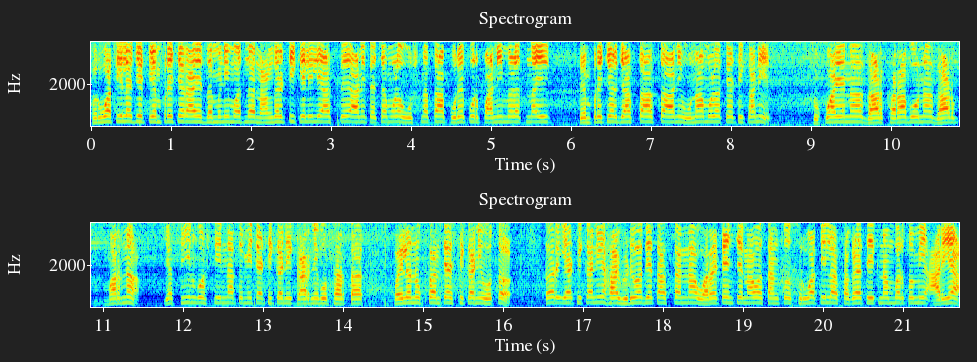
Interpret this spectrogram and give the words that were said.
सुरुवातीला जे टेम्परेचर आहे जमिनीमधलं नांगरटी केलेली असते आणि त्याच्यामुळं उष्णता पुरेपूर पाणी मिळत नाही. टेम्परेचर जास्त असतं आणि उन्हामुळं त्या ठिकाणी सुकवा येणं झाड खराब होणं झाड मरणं या तीन गोष्टींना तुम्ही त्या ठिकाणी कारणीभूत ठरतात. पहिलं नुकसान त्याच ठिकाणी होतं. तर या ठिकाणी हा व्हिडिओ देत असताना व्हरायट्यांचे नावं सांगतो. सुरुवातीला सगळ्यात एक नंबर तुम्ही आर्या.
